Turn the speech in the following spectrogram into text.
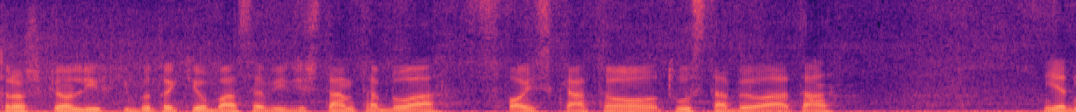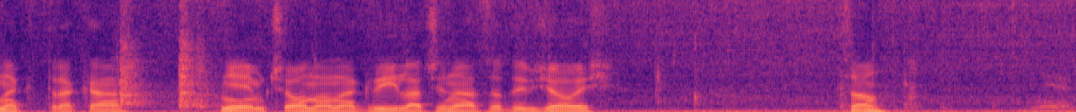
troszkę oliwki, bo ta kiełbasa widzisz, tamta była swojska, to tłusta była, a ta jednak taka, nie wiem, czy ona na grilla, czy na co ty wziąłeś? Co? Nie wiem,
